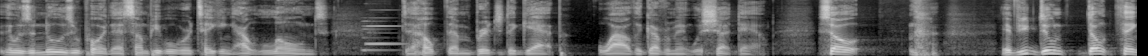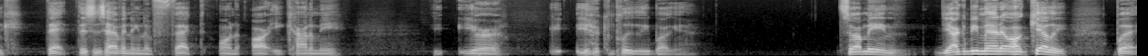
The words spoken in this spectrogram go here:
There was a news report that some people were taking out loans to help them bridge the gap while the government was shut down. So if you do don't think that this is having an effect on our economy, you're you're completely bugging. So I mean, y'all can be mad at R. Kelly, but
